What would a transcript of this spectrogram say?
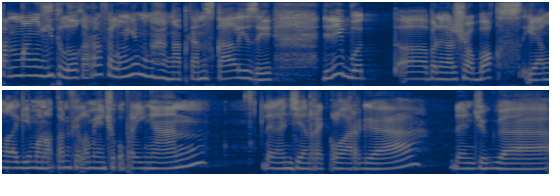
tenang gitu loh karena filmnya menghangatkan sekali sih. Jadi buat uh, pendengar Showbox yang lagi mau nonton film yang cukup ringan dengan genre keluarga dan juga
